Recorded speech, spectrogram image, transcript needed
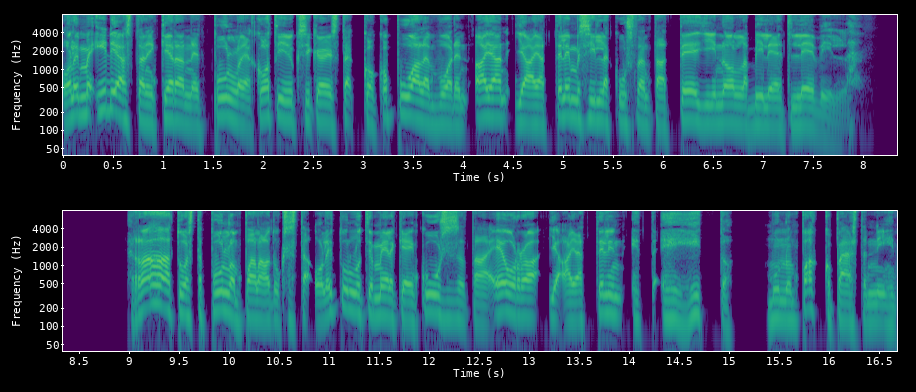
Olimme ideastani keränneet pulloja kotiyksiköistä koko puolen vuoden ajan ja ajattelimme sillä kustantaa TJ0-bileet levillä. Rahaa tuosta pullon palautuksesta oli tullut jo melkein 600 euroa ja ajattelin, että ei hitto, mun on pakko päästä niihin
